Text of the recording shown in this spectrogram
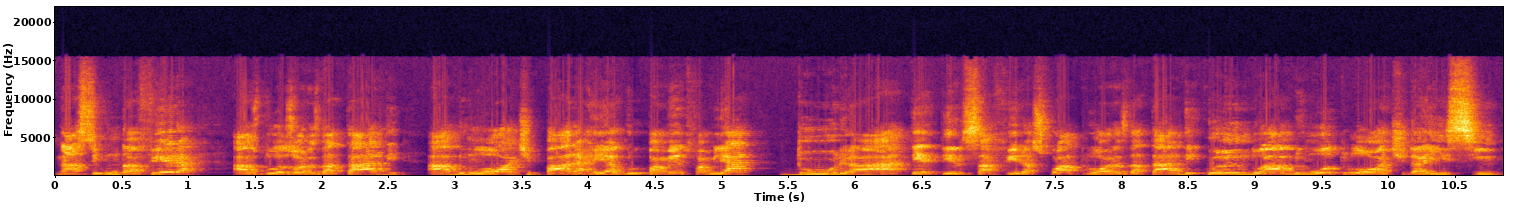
na segunda-feira, às duas horas da tarde, abre um lote para reagrupamento familiar, dura até terça-feira, às quatro horas da tarde, quando abre um outro lote, daí sim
